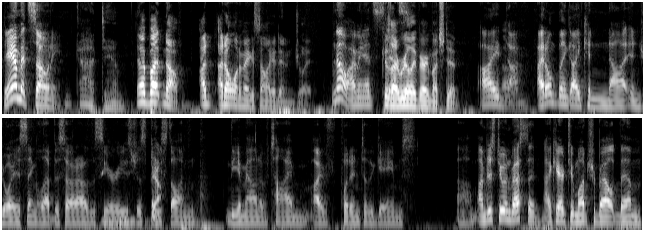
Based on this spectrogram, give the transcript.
Damn it, Sony! God damn. Uh, but no, I I don't want to make it sound like I didn't enjoy it No, I mean it's because I it's- really very much did. I Um, I don't think I cannot enjoy a single episode out of the series just Yeah. based on the amount of time I've put into the games. Um, I'm just too invested. I care too much about them.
